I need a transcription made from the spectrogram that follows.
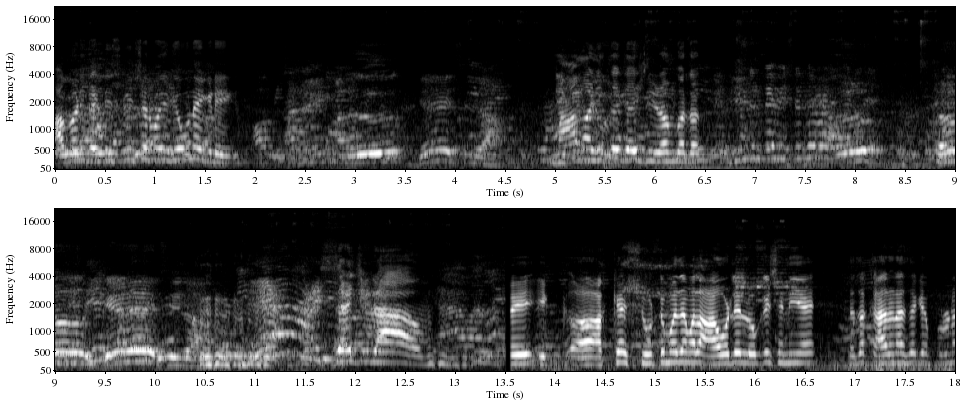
आपण इथे डिस्क्रिप्शनमध्ये देऊ ना इकडे. महामाडीचं जय श्रीराम करतात. जय श्रीराम. ते एक अख्ख्या शूटमध्ये मला आवडले लोकेशन ही आहे. त्याचं कारण असं की पूर्ण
